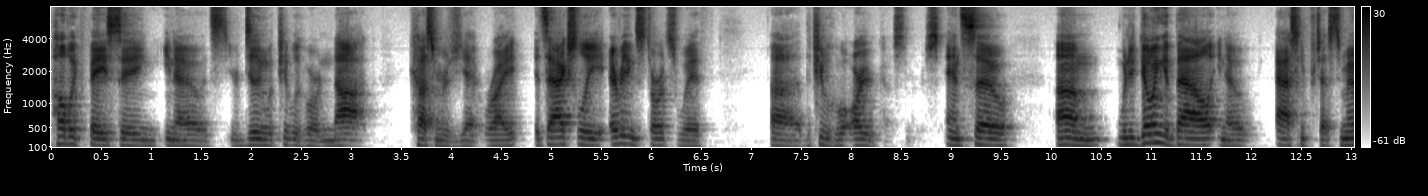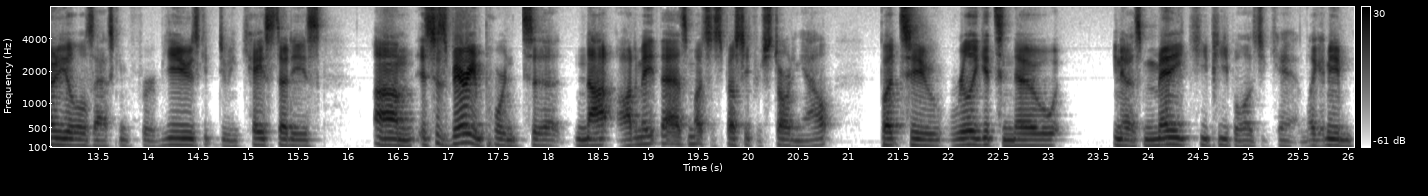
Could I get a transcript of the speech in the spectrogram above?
public facing, you know, it's you're dealing with people who are not customers yet, right? It's actually everything starts with uh, the people who are your customers. And so um, when you're going about, you know, asking for testimonials, asking for reviews, doing case studies, um, it's just very important to not automate that as much, especially if you're starting out, but to really get to know, you know, as many key people as you can. Like, I mean,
